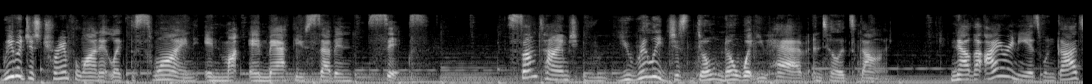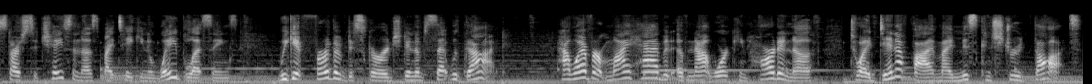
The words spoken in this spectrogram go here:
we would just trample on it like the swine in, Ma- in Matthew 7 6. Sometimes you really just don't know what you have until it's gone. Now, the irony is when God starts to chasten us by taking away blessings, we get further discouraged and upset with God. However, my habit of not working hard enough to identify my misconstrued thoughts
